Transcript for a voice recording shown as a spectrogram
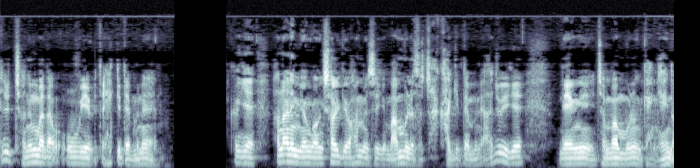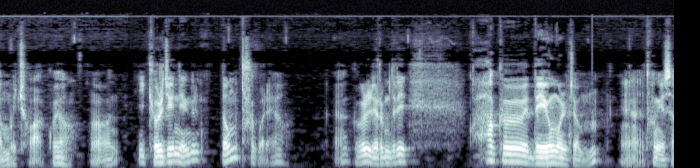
매주 저녁마다 오후 예부터 했기 때문에 그게 하나님 영광 설교하면서 이게 맞물려서 쫙 가기 때문에 아주 이게 내용이 전반부는 굉장히 너무 좋았고요. 어, 이 교리적인 내용들 너무 탁월해요. 어, 그걸 여러분들이 꼭 그 내용을 좀 어, 통해서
